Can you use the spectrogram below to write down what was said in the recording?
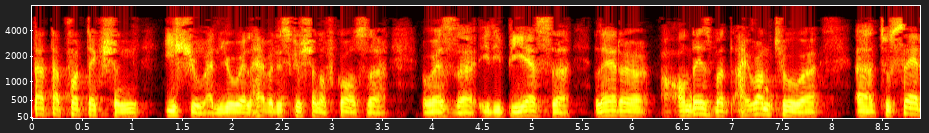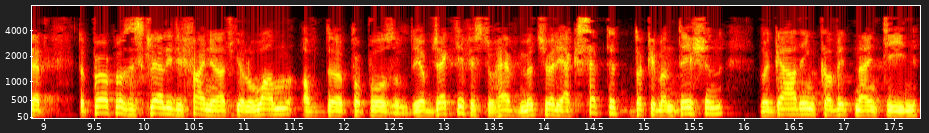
data protection issue, and you will have a discussion, of course, uh, with uh, EDPS uh, later on this. But I want to, to say that the purpose is clearly defined in Article 1 of the proposal. The objective is to have mutually accepted documentation regarding COVID-19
